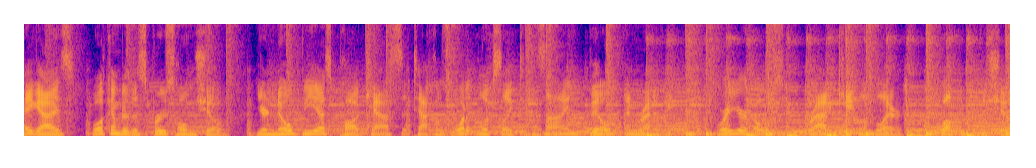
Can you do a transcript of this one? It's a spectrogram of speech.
Hey guys, welcome to the Spruce Home Show, your no BS podcast that tackles what it looks like to design, build, and renovate. We're your hosts, Brad and Caitlin Blair. Welcome to the show.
